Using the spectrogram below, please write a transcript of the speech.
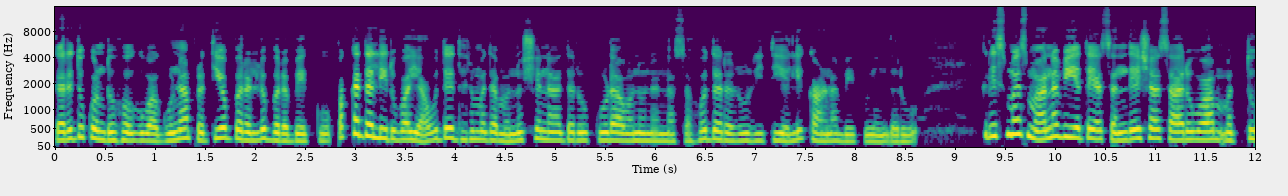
ಕರೆದುಕೊಂಡು ಹೋಗುವ ಗುಣ ಪ್ರತಿಯೊಬ್ಬರಲ್ಲೂ ಬರಬೇಕು. ಪಕ್ಕದಲ್ಲಿರುವ ಯಾವುದೇ ಧರ್ಮದ ಮನುಷ್ಯನಾದರೂ ಕೂಡ ಅವನು ನನ್ನ ಸಹೋದರರು ರೀತಿಯಲ್ಲಿ ಕಾಣಬೇಕು ಎಂದರು. ಕ್ರಿಸ್ಮಸ್ ಮಾನವೀಯತೆಯ ಸಂದೇಶ ಸಾರುವ ಮತ್ತು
